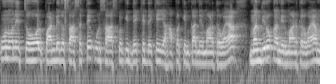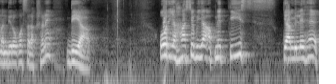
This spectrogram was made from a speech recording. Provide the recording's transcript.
उन्होंने चोल, पांडे जो शासक थे, उन शासकों की देखे देखे यहाँ पर किनका निर्माण करवाया? मंदिरों का निर्माण करवाया, मंदिरों को संरक्षण दिया। और यहाँ से भैया अपने तीस क्या मिले हैं?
